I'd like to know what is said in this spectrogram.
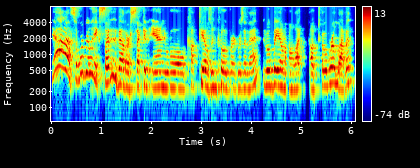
Yeah, so we're really excited about our second annual Cocktails and Codebreakers event. It will be on October 11th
